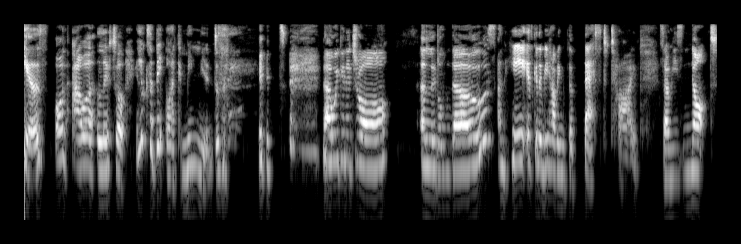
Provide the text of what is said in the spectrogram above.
ears on our little, it looks a bit like a minion, doesn't it? now we're going to draw a little nose and he is going to be having the best time. So he's not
